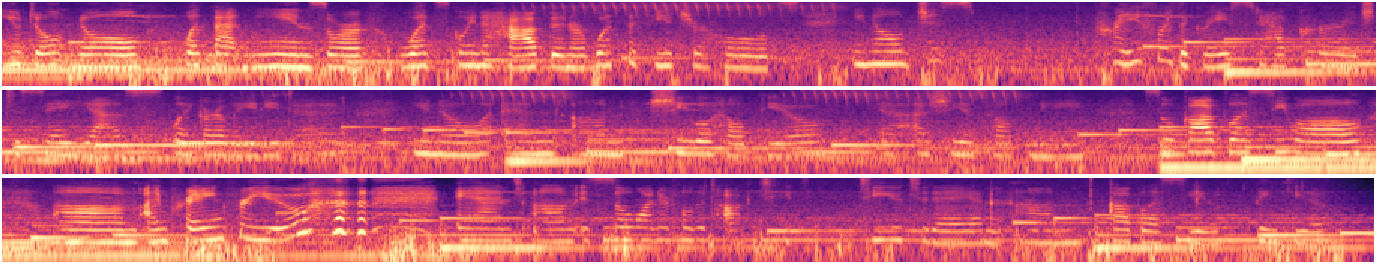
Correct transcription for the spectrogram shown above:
you don't know what that means or what's going to happen or what the future holds, you know, just pray for the grace to have courage to say yes, like Our Lady did, you know, and um, she will help you, yeah, as she has helped me. So God bless you all. Um, I'm praying for you, and um, it's so wonderful to talk to you, to you today, and um, God bless you. Thank you.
